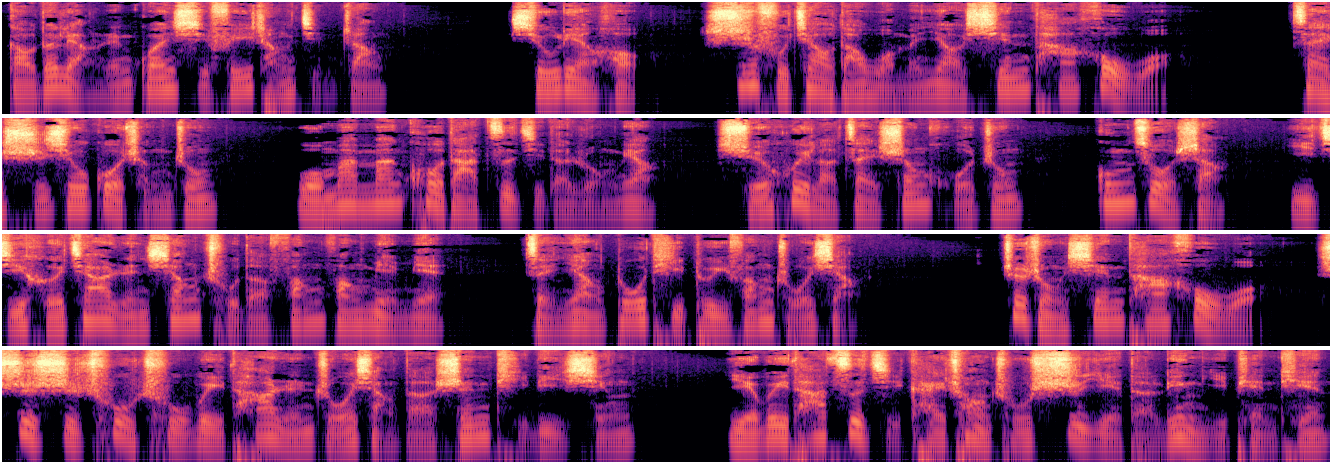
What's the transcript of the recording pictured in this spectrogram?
搞得两人关系非常紧张。修炼后，师父教导我们要先他后我，在实修过程中，我慢慢扩大自己的容量。学会了在生活中、工作上以及和家人相处的方方面面，怎样多替对方着想。这种先他后我、事事处处为他人着想的身体力行，也为他自己开创出事业的另一片天。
